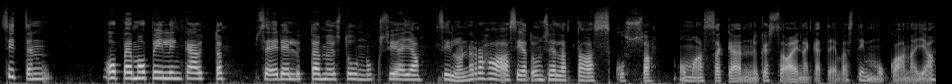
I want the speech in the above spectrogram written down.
sitten OP-mobiilin käyttö, se edellyttää myös tunnuksia ja silloin ne raha-asiat on siellä taskussa omassa kännykässä aina kätevästi mukana. Ja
